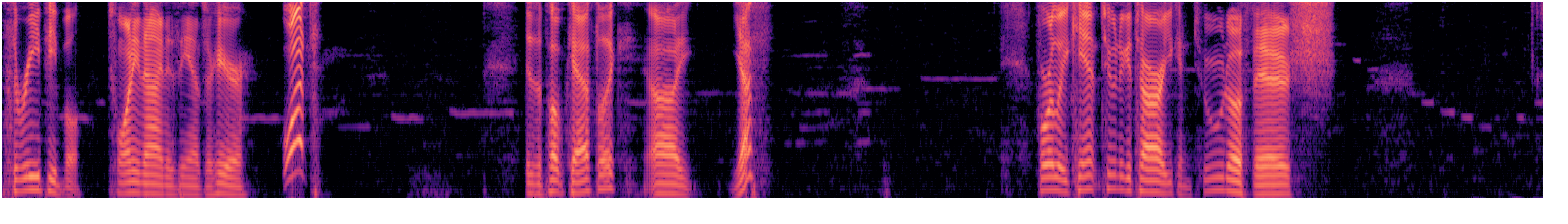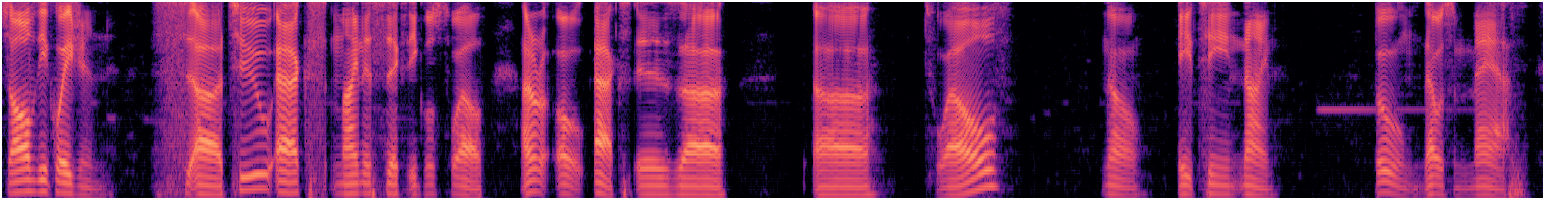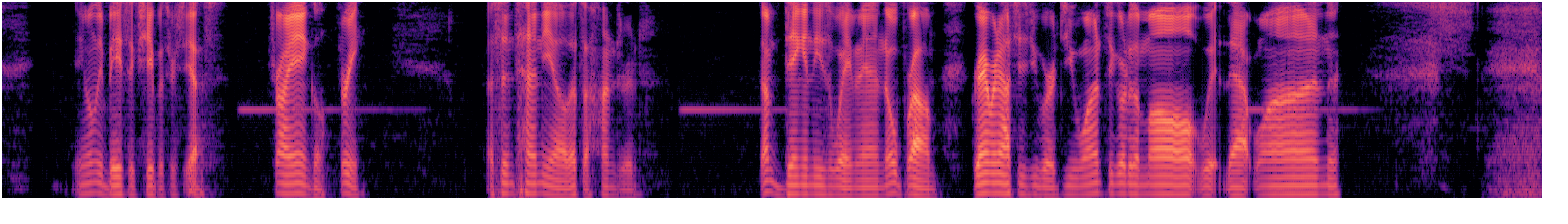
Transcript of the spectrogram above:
Three people. 29 is the answer here. What? Is the Pope Catholic? Uh, yes. Forley, you can't tune a guitar. You can tune a fish. Solve the equation. Uh, 2x minus 6 equals 12. I don't know. Oh, x is uh, uh, 12? No, 18, 9. Boom. That was some math. The only basic shape of three. Yes. Triangle. Three. A centennial. That's a hundred. I'm dinging these away, man. No problem. Grammar Nazis beware. Do you want to go to the mall with that one?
